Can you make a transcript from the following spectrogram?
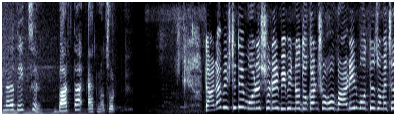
দেখছেন বার্তা এক নজর। টানা বৃষ্টিতে ময়ূরেশ্বরের বিভিন্ন দোকান সহ বাড়ির মধ্যে জমেছে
